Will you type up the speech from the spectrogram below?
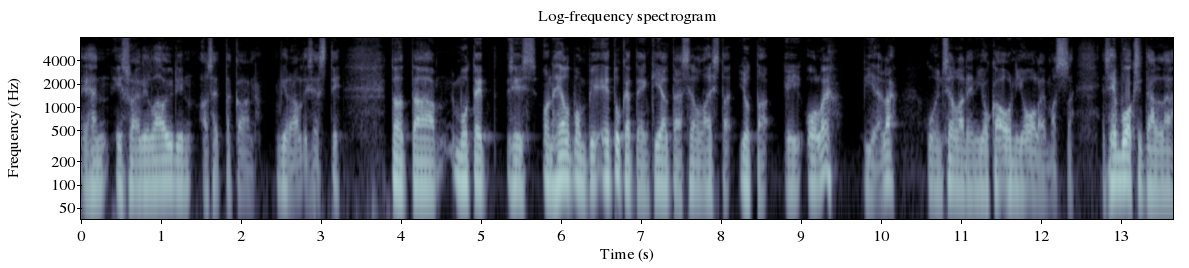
Eihän Israelilla ole ydinasettakaan virallisesti. Tota, mutta et, siis on helpompi etukäteen kieltää sellaista, jota ei ole vielä – kuin sellainen, joka on jo olemassa. Ja sen vuoksi tällä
